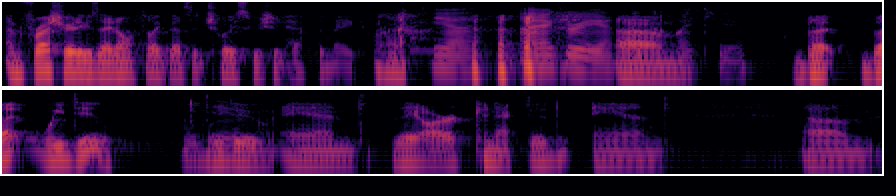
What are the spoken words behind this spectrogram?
I'm frustrated because I don't feel like that's a choice we should have to make. yeah, I agree. I feel Um, that way too. but but we do. We We do. do. And they are connected. And um,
